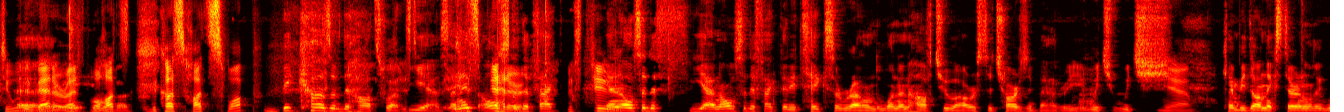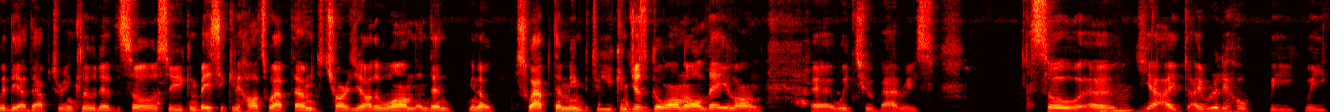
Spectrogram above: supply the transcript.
Two would be better uh, right for hot because hot swap? Because of the hot swap yes. And it's, it's also better. the fact and also the yeah and also the fact that it takes around one and a half two hours to charge the battery which which yeah. can be done externally with the adapter included. So so you can basically hot swap them to charge the other one and then you know swap them in between. You can just go on all day long uh, with two batteries so uh, mm-hmm. yeah, I, I really hope we we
